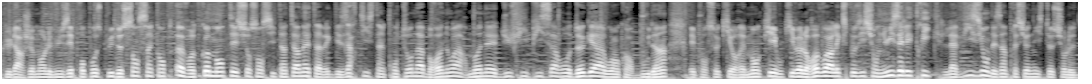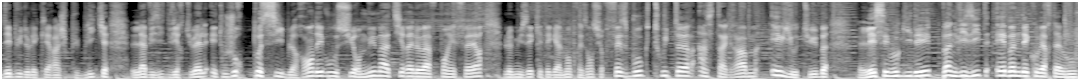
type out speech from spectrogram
Plus largement, le musée propose plus de 150 œuvres commentées sur son site internet avec des artistes incontournables Renoir, Monet, Dufy, Pissarro, Degas ou encore Boudin. Et pour ceux qui auraient manqué ou qui veulent revoir l'exposition Nuits électriques, la vision des impressionnistes sur le début de l'éclairage public, la visite virtuelle est toujours possible. Rendez-vous sur muma-lehave.fr, le musée qui est également présent sur Facebook, Twitter, Instagram et YouTube. Laissez-vous guider, bonne visite et bonne découverte à vous.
